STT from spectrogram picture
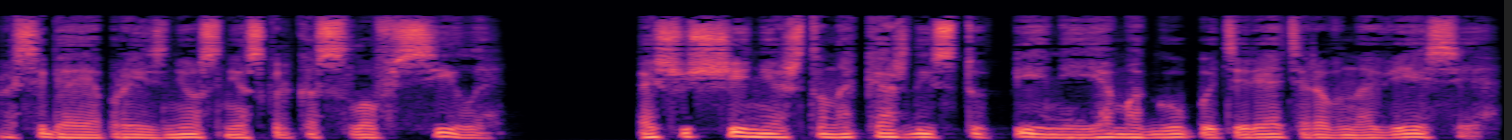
Про себя я произнес несколько слов силы. Ощущение, что на каждой ступени я могу потерять равновесие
